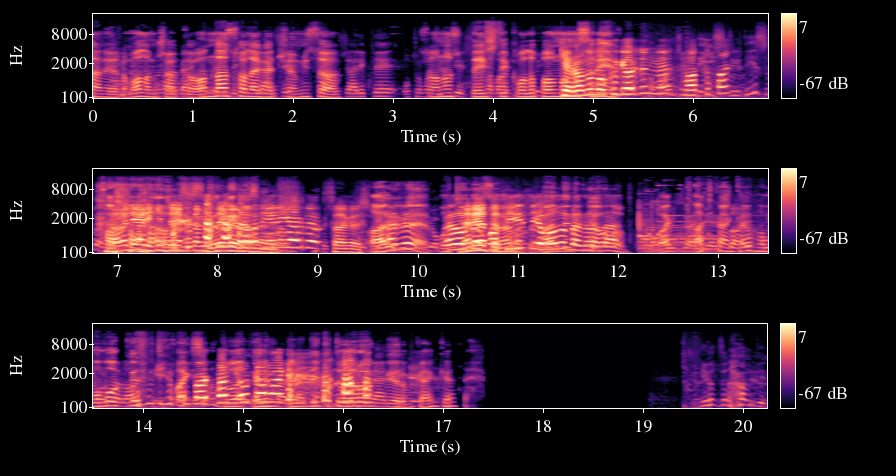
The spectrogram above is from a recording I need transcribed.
Sanıyorum oğlum çok. Ondan sola kaçıyor Miso. Sonu değişiklik olup olmaması Keron'un oku gördün mü? What the fuck? Cavalier ikinci nefesten bize Gördüm. Ben onu yeni gördüm. Sağ göz. Harbi mi? Ben orada Nereye Fatih'i izliyorum oğlum ben orada. Bak aç kanka hamamı okluyorum diye bak. Bak, bak, bak. önüm- önümdeki duvarı okluyorum kanka. Yıldıran bir,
